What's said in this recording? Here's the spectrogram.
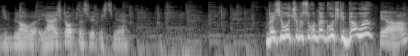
Die blaue. Ja, ich glaube, das wird nichts mehr. Welche Rutsche bist du runtergerutscht? Die blaue? Ja.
